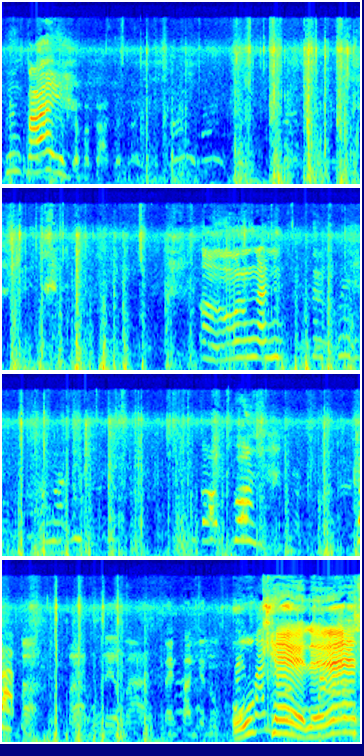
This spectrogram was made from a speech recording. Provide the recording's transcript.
เพิ่งไปกับอากาศแบบไหนเอองานกเลยโรงานกับบ้านกลับ อะมาพูดเร็วมาแปรงฟันกันลูก โอเคเลส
